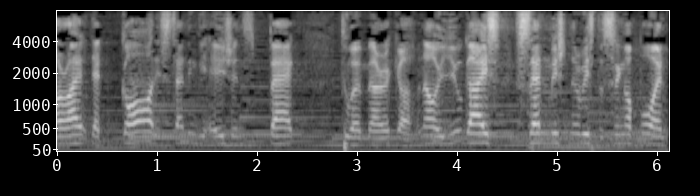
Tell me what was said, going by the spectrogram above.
all right, that God is sending the Asians back to America. Now you guys send missionaries to Singapore, and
